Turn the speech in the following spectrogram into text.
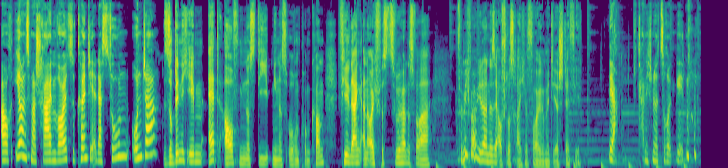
auch ihr uns mal schreiben wollt, so könnt ihr das tun unter. So bin ich eben at auf-die-ohren.com. Vielen Dank an euch fürs Zuhören. Es war für mich mal wieder eine sehr aufschlussreiche Folge mit dir, Steffi. Ja, kann ich nur zurückgeben.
